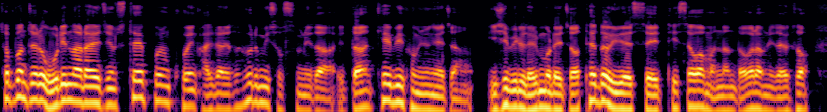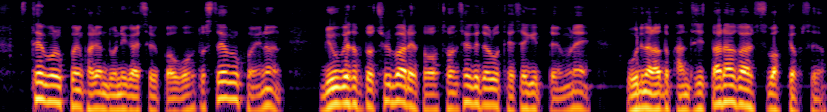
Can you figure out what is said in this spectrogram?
첫 번째로 우리나라의 지금 스테이플 코인 관련해서 흐름이 좋습니다. 일단 KB금융회장 20일 내일 모레죠. 테더 USAT 세와 만난다고 합니다. 그래서 스테이블 코인 관련 논의가 있을 거고 또 스테이블 코인은 미국에서부터 출발해서 전 세계적으로 대세기 때문에 우리나라도 반드시 따라갈 수밖에 없어요.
